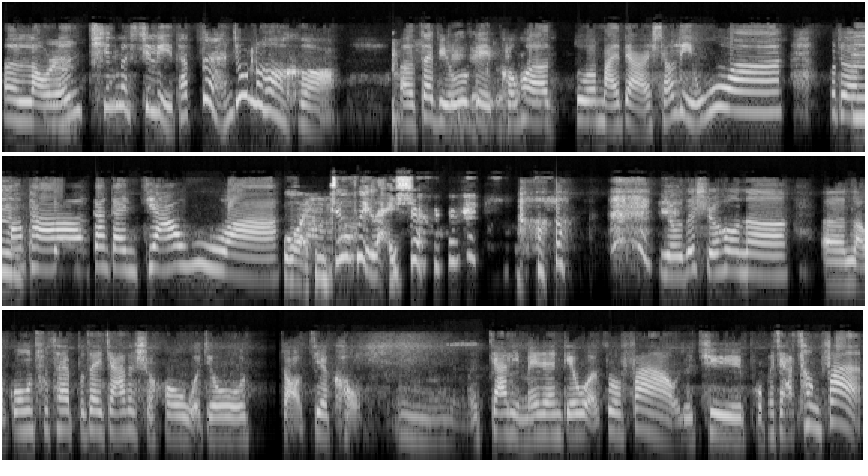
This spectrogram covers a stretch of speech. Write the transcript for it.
呃，老人听了心里他自然就乐呵。呃，再比如给婆婆多买点小礼物啊，或者帮她干干家务啊。哇，你真会来事儿。有的时候呢，呃，老公出差不在家的时候，我就。找借口，嗯，家里没人给我做饭啊，我就去婆婆家蹭饭，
